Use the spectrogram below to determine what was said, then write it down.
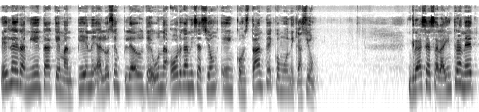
es la herramienta que mantiene a los empleados de una organización en constante comunicación. Gracias a la intranet,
